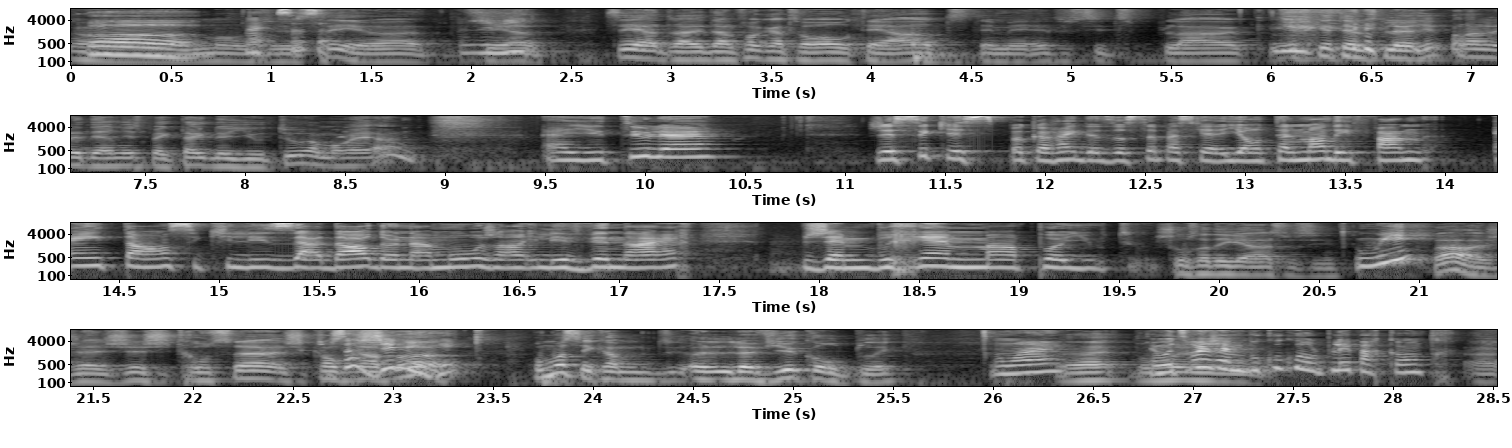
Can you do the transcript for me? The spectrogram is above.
Oh, Oh. mon Ouais, dieu, c'est hot. J'ai C'est vu. hot. Tu sais, dans dans le fond, quand tu vas au théâtre, tu t'aimais, si tu pleures. Est-ce que tu as pleuré pendant le dernier spectacle de YouTube à Montréal? À YouTube, là, je sais que c'est pas correct de dire ça parce qu'ils ont tellement des fans intenses et qui les adorent d'un amour, genre, ils les vénèrent. J'aime vraiment pas YouTube. Je trouve ça dégueulasse aussi. Oui? Ah, je, je, je trouve ça. Je trouve ça comprends pas. générique. Pour moi, c'est comme euh, le vieux Coldplay. Ouais. Mais moi, tu vois, j'aime beaucoup Coldplay par contre. Ah.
